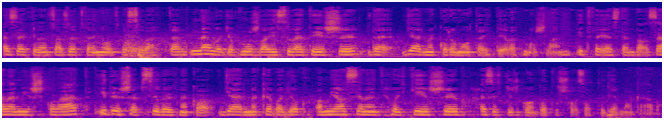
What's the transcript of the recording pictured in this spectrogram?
1958-ban születtem. Nem vagyok muzslai születésű, de gyermekkorom óta itt élek Muzslán. Itt fejeztem be az elemiskolát. Idősebb szülőknek a gyermeke vagyok, ami azt jelenti, hogy később ez egy kis gondot is hozott ugye magával.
